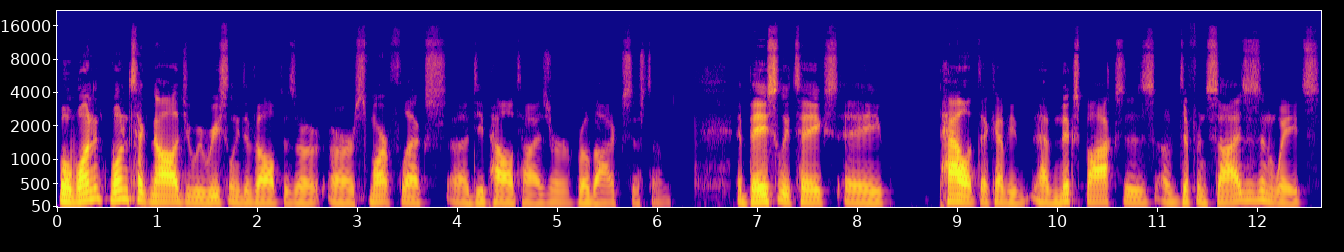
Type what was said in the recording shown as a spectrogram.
Well, one one technology we recently developed is our, our SmartFlex uh, depalletizer robotic system. It basically takes a pallet that can have, have mixed boxes of different sizes and weights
